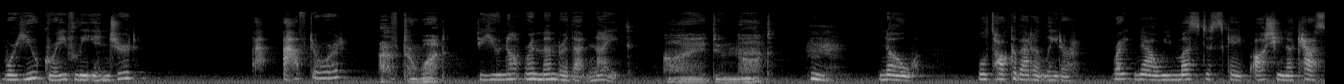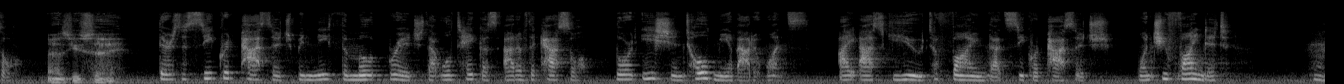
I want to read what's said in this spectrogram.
were you gravely injured? A- afterward? After what? Do you not remember that night? I do not. Hmm, no. We'll talk about it later. Right now, we must escape Ashina Castle. As you say. There's a secret passage beneath the moat bridge that will take us out of the castle. Lord Ishin told me about it once. I ask you to find that secret passage. Once you find it, hmm,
